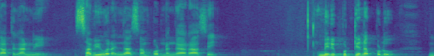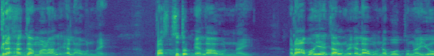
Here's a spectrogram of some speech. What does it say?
జాతకాన్ని సవివరంగా సంపూర్ణంగా రాసి మీరు పుట్టినప్పుడు గ్రహ గమనాలు ఎలా ఉన్నాయి? ప్రస్తుతం ఎలా ఉన్నాయి? రాబోయే కాలంలో ఎలా ఉండబోతున్నాయో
